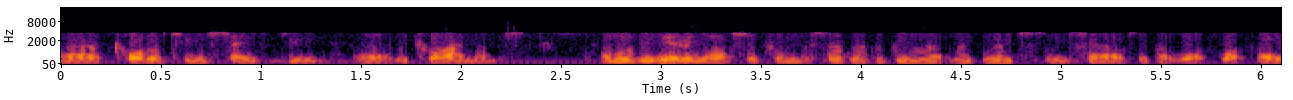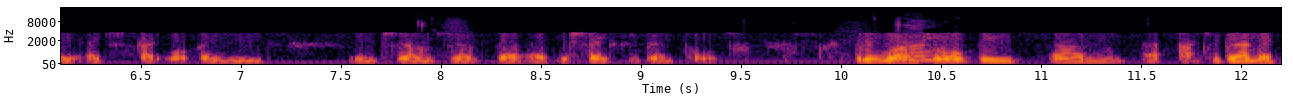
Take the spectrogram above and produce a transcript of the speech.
uh, quality and safety uh, requirements. And we'll be hearing also from the South African regulators themselves about what, what they expect, what they need in terms of, uh, of the safety of imports. But it won't all be um, academic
